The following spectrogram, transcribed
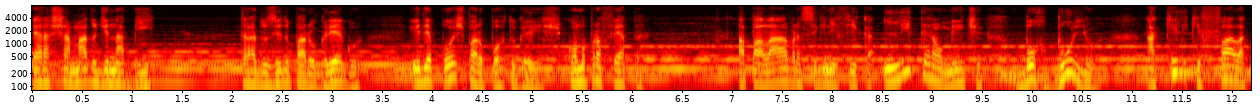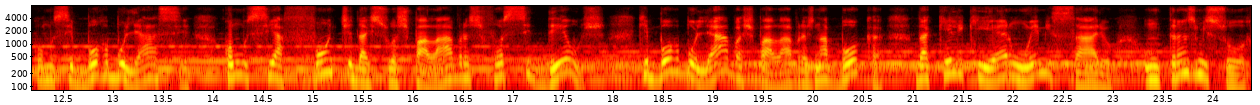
Era chamado de Nabi, traduzido para o grego e depois para o português, como profeta. A palavra significa literalmente borbulho, aquele que fala como se borbulhasse, como se a fonte das suas palavras fosse Deus, que borbulhava as palavras na boca daquele que era um emissário, um transmissor.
